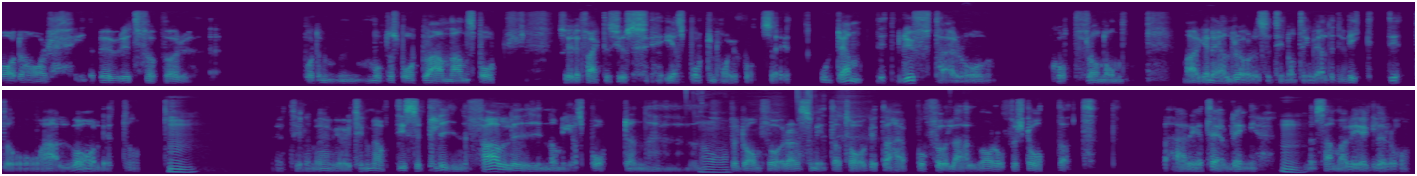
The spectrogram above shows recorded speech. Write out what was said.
vad det har inneburit för, för både motorsport och annan sport så är det faktiskt just e-sporten har ju fått sig ett ordentligt lyft här och gått från någon marginell rörelse till någonting väldigt viktigt och allvarligt. Och mm. till och med, vi har ju till och med haft disciplinfall inom e-sporten ja. för de förare som inte har tagit det här på full allvar och förstått att det här är tävling mm. med samma regler och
